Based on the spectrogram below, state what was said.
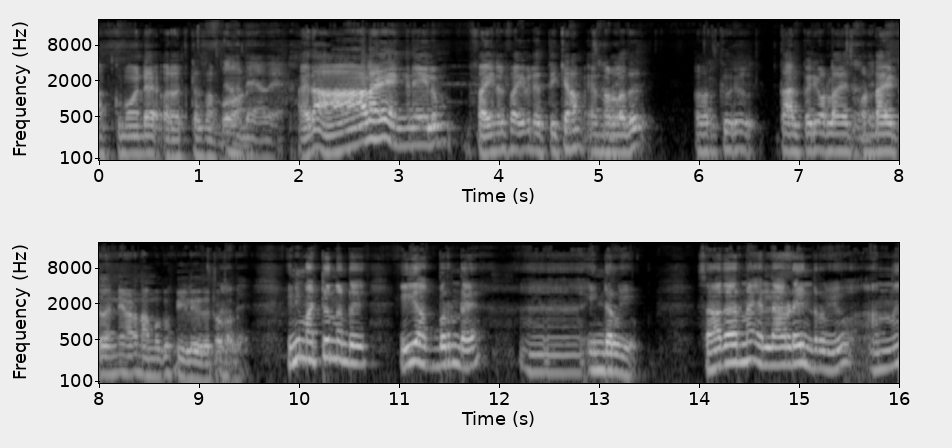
അക്കുമോന്റെ ഒരൊറ്റ സംഭവമാണ്. അതെ അതെ. അതായത് ആളെ എങ്ങനെയും ഫൈനൽ ഫൈവിൽ എത്തിക്കണം എന്നുള്ളത് അവർക്കൊരു താല്പര്യമുള്ള ഉണ്ടായിട്ട് തന്നെയാണ് നമുക്ക് ഫീൽ ചെയ്തിട്ടുള്ളത്. ഇനി മറ്റൊന്നുണ്ട്. ഈ അക്ബറിന്റെ ഇന്റർവ്യൂ സാധാരണ എല്ലാവരുടെയും ഇന്റർവ്യൂ അന്ന്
